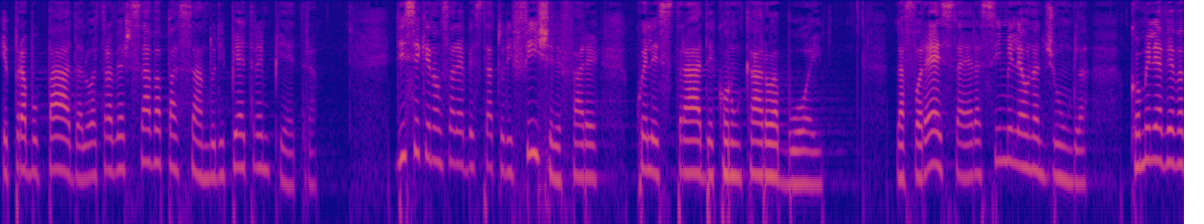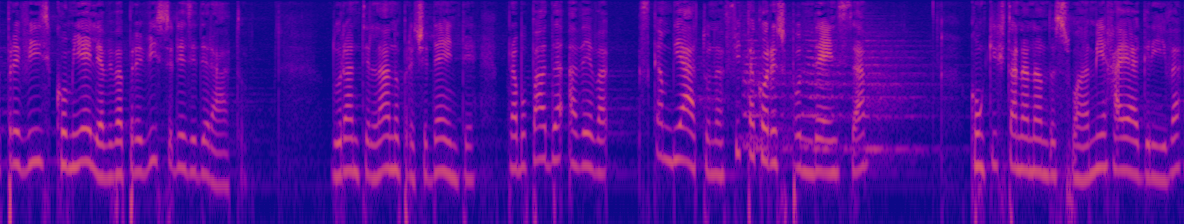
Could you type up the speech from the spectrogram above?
e Prabhupada lo attraversava passando di pietra in pietra. Disse che non sarebbe stato difficile fare quelle strade con un carro a buoi. La foresta era simile a una giungla, come, previsto, come egli aveva previsto e desiderato. Durante l'anno precedente, Prabhupada aveva scambiato una fitta corrispondenza con Kirtanananda Swami e Hayagriva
